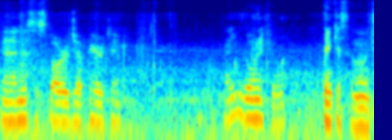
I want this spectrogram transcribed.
And then this is storage up here too. Now you can go in if you want. Thank you so much.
